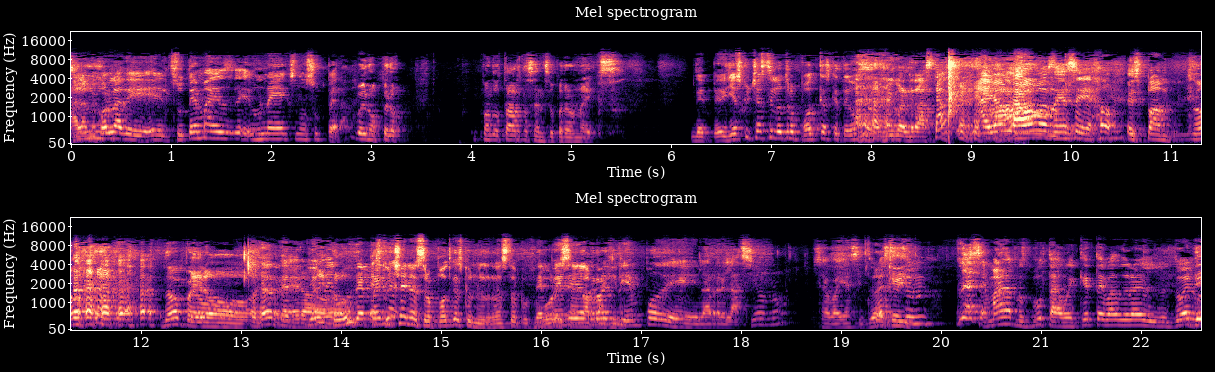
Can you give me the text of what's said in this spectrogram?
A lo mejor la de, el- su tema es de una ex no superada. Bueno, pero ¿cuándo tardas en superar una ex? De- ¿Ya escuchaste el otro podcast que tengo con mi amigo el Rasta? Ahí hablábamos de ese oh, spam. No, no Pero- O sea, Pero- yo- ¿Y tú? depende, Escucha nuestro podcast con el Rasta, por favor. depende en yo la creo, el tiempo de la relación, ¿no? O sea, vaya, si duras Ok. un- una semana, pues puta, güey, ¿qué te va a durar el duelo, no?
